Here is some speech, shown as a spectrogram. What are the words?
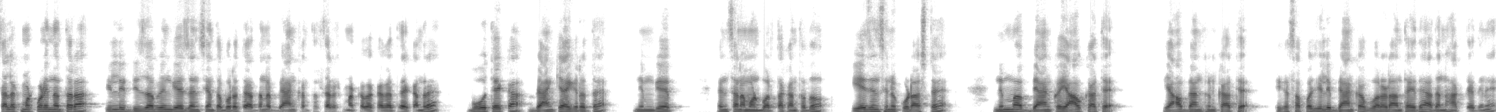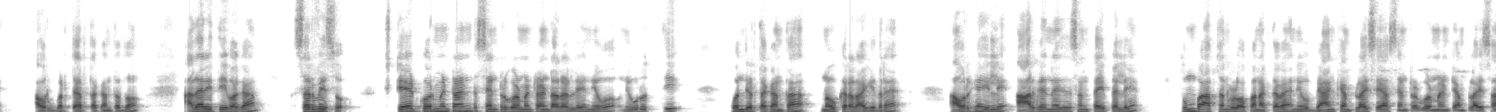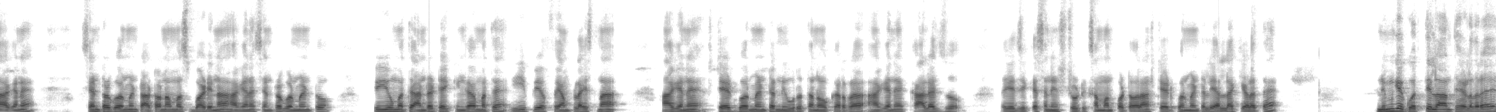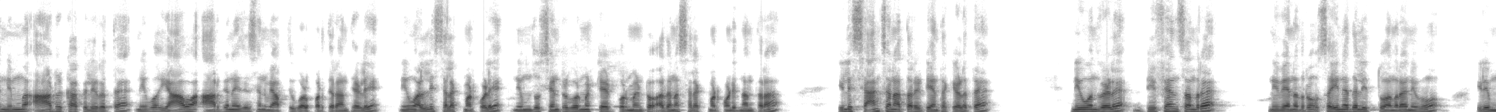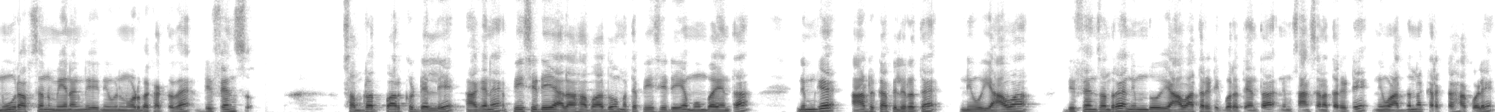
ಸೆಲೆಕ್ಟ್ ಮಾಡ್ಕೊಂಡಿದ ನಂತರ ಇಲ್ಲಿ ಡಿಸರ್ವಿಂಗ್ ಏಜೆನ್ಸಿ ಅಂತ ಬರುತ್ತೆ, ಅದನ್ನ ಬ್ಯಾಂಕ್ ಅಂತ ಸೆಲೆಕ್ಟ್ ಮಾಡ್ಕೋಬೇಕಾಗತ್ತೆ. ಯಾಕಂದ್ರೆ ಬಹುತೇಕ ಬ್ಯಾಂಕೇ ಆಗಿರುತ್ತೆ, ನಿಮಗೆ ಪೆನ್ಷನ್ ಅಮೌಂಟ್ ಬರ್ತಕ್ಕಂಥದ್ದು. ಏಜೆನ್ಸಿನೂ ಕೂಡ ಅಷ್ಟೇ. ನಿಮ್ಮ ಬ್ಯಾಂಕ್ ಯಾವ ಖಾತೆ, ಯಾವ ಬ್ಯಾಂಕಿನ ಖಾತೆ, ಈಗ ಸಪೋಸ್ ಇಲ್ಲಿ ಬ್ಯಾಂಕ್ ಆಫ್ ಬರೋಡ ಅಂತ ಇದೆ, ಅದನ್ನು ಹಾಕ್ತಾ ಇದ್ದೀನಿ. ಅವ್ರಿಗೆ ಬರ್ತಾ ಇರ್ತಕ್ಕಂಥದ್ದು. ಅದೇ ರೀತಿ ಇವಾಗ service. State government and central government ಅಂಡರಲ್ಲಿ ನೀವು ನಿವೃತ್ತಿ ಹೊಂದಿರತಕ್ಕಂಥ ನೌಕರರಾಗಿದ್ದರೆ ಅವ್ರಿಗೆ ಇಲ್ಲಿ ಆರ್ಗನೈಸೇಷನ್ ಟೈಪಲ್ಲಿ ತುಂಬ ಆಪ್ಷನ್ಗಳು ಓಪನ್ ಆಗ್ತವೆ. ನೀವು bank employees central government employees ಹಾಗೆಯೇ ಸೆಂಟ್ರಲ್ ಗೌರ್ಮೆಂಟ್ ಆಟೋನಮಸ್ ಬಾಡಿನ ಹಾಗೆಯೇ ಸೆಂಟ್ರಲ್ ಗೌರ್ಮೆಂಟು ಪಿ ಯು ಮತ್ತು ಅಂಡರ್ಟೇಕಿಂಗ ಮತ್ತು ಇ ಪಿ ಎಫ್ ಎಂಪ್ಲಾಯ್ಸ್ನ ಹಾಗೆಯೇ ಸ್ಟೇಟ್ ಗೌರ್ಮೆಂಟ್ ನಿವೃತ್ತ ನೌಕರರ ಹಾಗೆಯೇ ಕಾಲೇಜು ಎಜುಕೇಷನ್ ಇನ್ಸ್ಟಿಟ್ಯೂಟ್ಗೆ ಸಂಬಂಧಪಟ್ಟವರ ಸ್ಟೇಟ್ ಗೌರ್ಮೆಂಟಲ್ಲಿ ಎಲ್ಲ ಕೇಳುತ್ತೆ. ನಿಮಗೆ ಗೊತ್ತಿಲ್ಲ ಅಂತ ಹೇಳಿದ್ರೆ ನಿಮ್ಮ ಆರ್ಡರ್ ಕಾಪಿಲಿ ಇರುತ್ತೆ. ನೀವು ಯಾವ ಆರ್ಗನೈಸೇಷನ್ ವ್ಯಾಪ್ತಿಗೆ ಒಳಪಡ್ತೀರಾ ಅಂತ ಹೇಳಿ ನೀವು ಅಲ್ಲಿ ಸೆಲೆಕ್ಟ್ ಮಾಡ್ಕೊಳ್ಳಿ. ನಿಮ್ಮದು ಸೆಂಟ್ರಲ್ ಗೌರ್ಮೆಂಟ್ ಸ್ಟೇಟ್ ಗೌರ್ಮೆಂಟು ಅದನ್ನು ಸೆಲೆಕ್ಟ್ ಮಾಡ್ಕೊಂಡಿದ ನಂತರ ಇಲ್ಲಿ ಸ್ಯಾಂಕ್ಷನ್ ಅಥಾರಿಟಿ ಅಂತ ಕೇಳುತ್ತೆ. ನೀವು ಒಂದು ವೇಳೆ ಡಿಫೆನ್ಸ್ ಅಂದರೆ ನೀವೇನಾದರೂ ಸೈನ್ಯದಲ್ಲಿ ಇತ್ತು ಅಂದರೆ ನೀವು ಇಲ್ಲಿ ಮೂರು ಆಪ್ಷನ್ ಮೇನ್ ಆಗಿ ನೀವು ನೋಡಬೇಕಾಗ್ತದೆ. ಡಿಫೆನ್ಸ್ ಸಬ್ರತ್ ಪಾರ್ಕ್ ಡೆಲ್ಲಿ ಹಾಗೆಯೇ P C D A Allahabad ಮತ್ತು P C D A Mumbai ಅಂತ ನಿಮಗೆ ಆರ್ಡರ್ ಕಾಪಿಲಿರುತ್ತೆ ನೀವು ಯಾವ ಡಿಫೆನ್ಸ್ ಅಂದರೆ ನಿಮ್ಮದು ಯಾವ ಅಥಾರಿಟಿಗೆ ಬರುತ್ತೆ ಅಂತ ನಿಮ್ಮ ಸ್ಯಾಂಕ್ಷನ್ ಅಥಾರಿಟಿ ನೀವು ಅದನ್ನು ಕರೆಕ್ಟಾಗಿ ಹಾಕೊಳ್ಳಿ.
